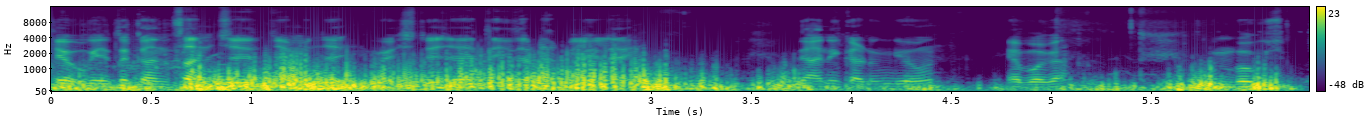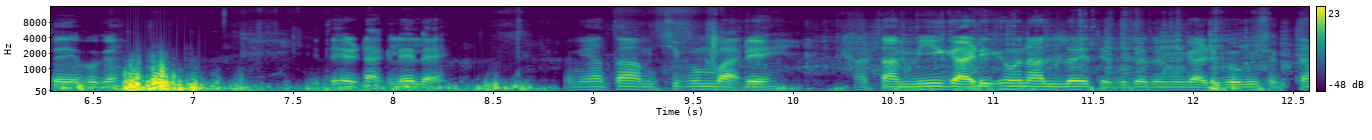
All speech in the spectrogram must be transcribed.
ते बघा इथं कणसांचे जे म्हणजे वेस्टेज आहे ते इथं टाकलेलं आहे. गाणे काढून घेऊन. हे बघा. तुम्ही बघू शकता हे बघा. इथे हे टाकलेलं आहे. आणि आता आमची पण बारी आहे. आता आम्ही गाडी घेऊन आलेलो आहे. ते बघा तुम्ही गाडी बघू शकता.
